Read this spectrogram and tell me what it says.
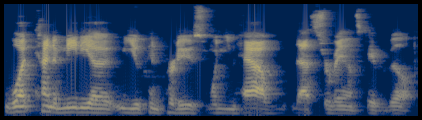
what kind of media you can produce when you have that surveillance capability.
